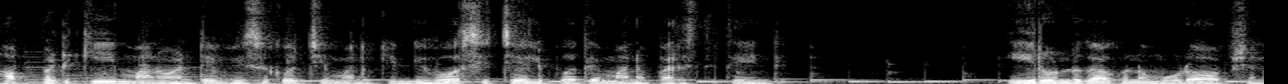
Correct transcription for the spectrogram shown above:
అప్పటికి మనం అంటే విసుకొచ్చి మనకి డివోర్స్ ఇచ్చి వెళ్ళిపోతే మన పరిస్థితి ఏంటి? ఈ రెండు కాకుండా మూడో ఆప్షన్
